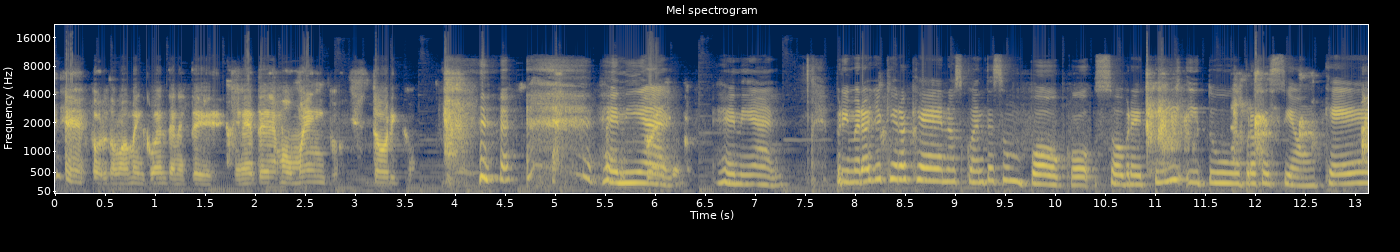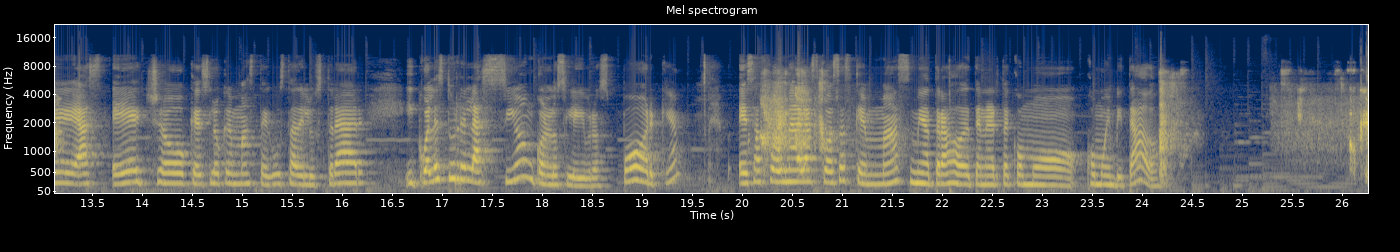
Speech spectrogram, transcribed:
por tomarme en cuenta en este, en este momento histórico. genial, genial. Primero yo quiero que nos cuentes un poco sobre ti y tu profesión. ¿Qué has hecho? ¿Qué es lo que más te gusta de ilustrar? ¿Y cuál es tu relación con los libros? Porque esa fue una de las cosas que más me atrajo de tenerte como, como invitado. Ok.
